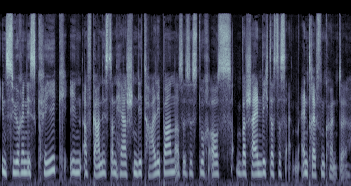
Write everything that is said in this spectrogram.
In Syrien ist Krieg, in Afghanistan herrschen die Taliban, also es ist durchaus wahrscheinlich, dass das eintreffen könnte.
